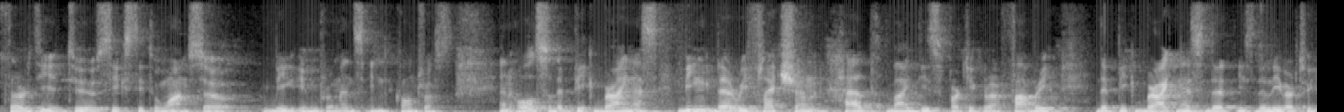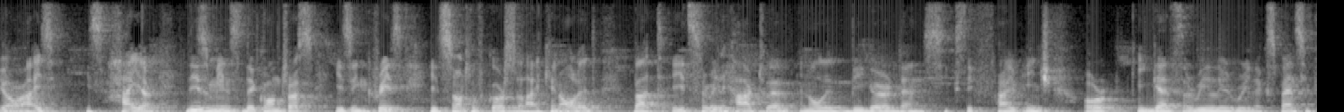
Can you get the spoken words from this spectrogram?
30 to 60 to 1. So big improvements in contrast. And also the peak brightness being the reflection helped by this particular fabric, the peak brightness that is delivered to your eyes is higher. This means the contrast is increased. It's not of course like an OLED, but it's really hard to have an OLED bigger than 65 inch or it gets really really expensive.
